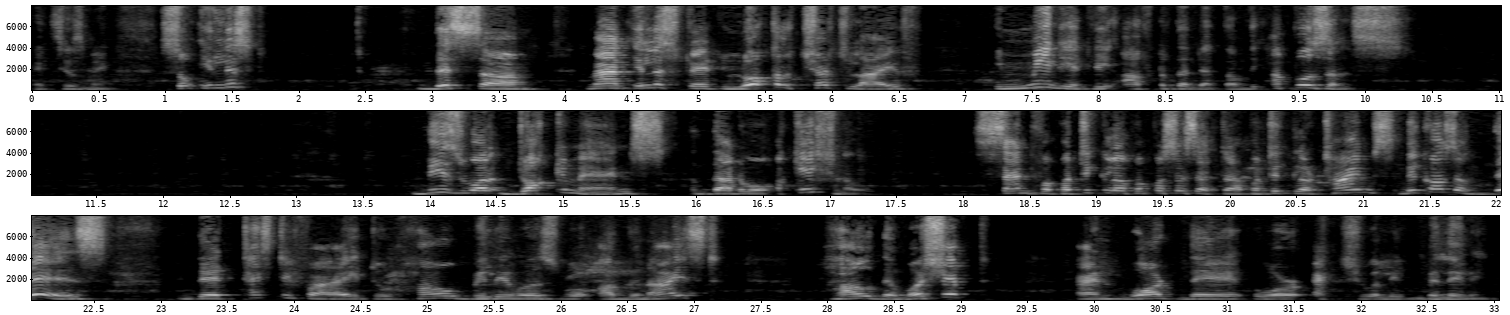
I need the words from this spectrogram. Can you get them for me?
Excuse me. So illust this uh, man illustrate local church life immediately after the death of the apostles. These were documents that were occasional, sent for particular purposes at uh, particular times. Because of this, they testify to how believers were organized, how they worshiped, and what they were actually believing.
